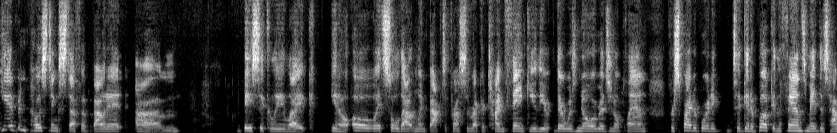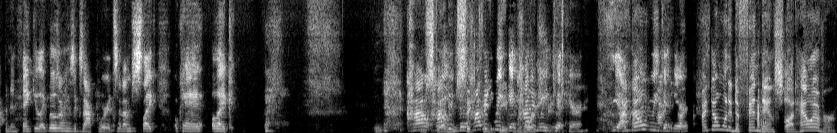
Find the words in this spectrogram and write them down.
he had been posting stuff about it. Um, basically, like you know, oh, it sold out and went back to press in record time. Thank you. The, there was no original plan for Spider Boy to, to get a book, and the fans made this happen. And thank you. Like those are his exact words. And I'm just like, okay, like. How how did standing the, how did we get how did we horseshit. get here? Yeah, I how don't. did we I- here? I, I don't want to defend Dan Slott. However,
